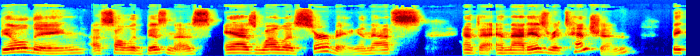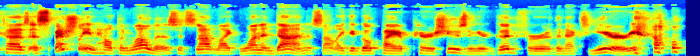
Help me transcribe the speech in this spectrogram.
building a solid business as well as serving, and that's and that and that is retention because especially in health and wellness it's not like one and done. It's not like you go buy a pair of shoes and you're good for the next year you know?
